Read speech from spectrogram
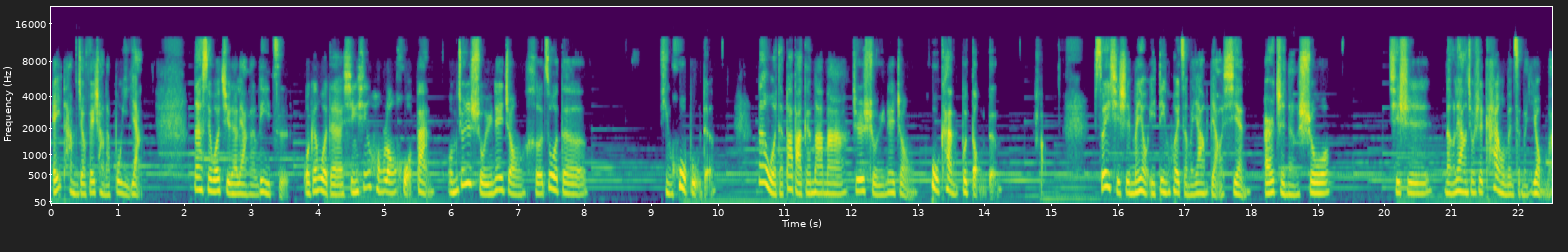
诶，他们就非常的不一样。那所以我举了两个例子，我跟我的行星红龙伙伴，我们就是属于那种合作的挺互补的。那我的爸爸跟妈妈就是属于那种互看不懂的。所以其实没有一定会怎么样表现，而只能说，其实能量就是看我们怎么用嘛。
